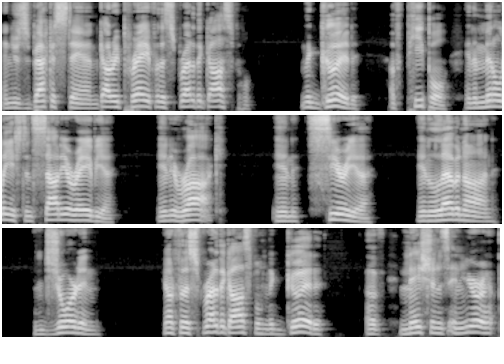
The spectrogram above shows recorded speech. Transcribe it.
and Uzbekistan. God, we pray for the spread of the gospel and the good of people in the Middle East in Saudi Arabia, in Iraq, in Syria, in Lebanon, in Jordan. God, for the spread of the gospel and the good of nations in Europe.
